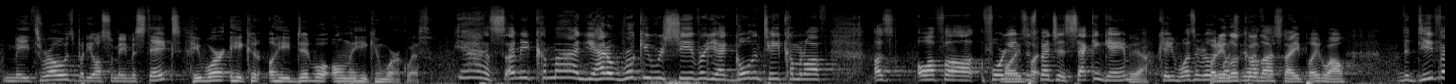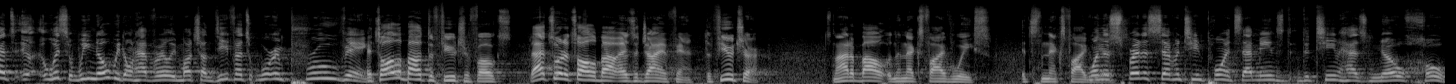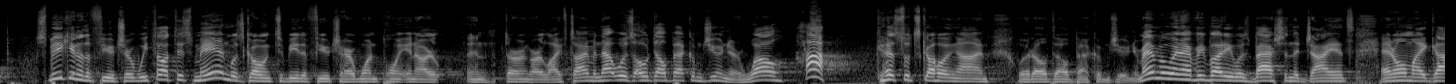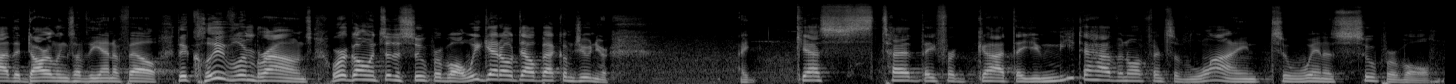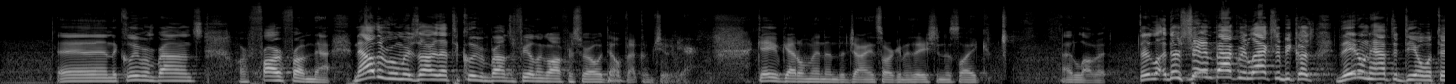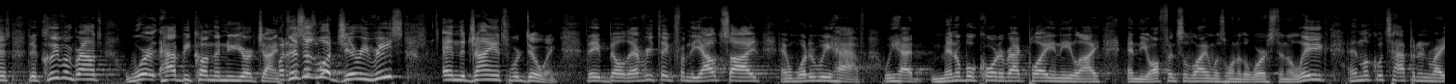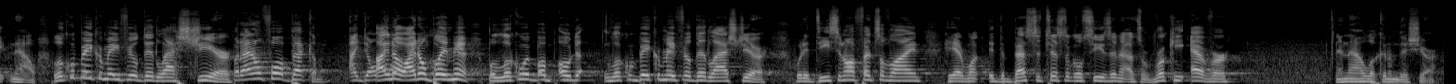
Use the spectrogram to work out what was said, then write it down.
made throws, but he also made mistakes. He worked. He could. He did what only he can work with. Yes, I mean, come on. You had a rookie receiver. You had Golden Tate coming off us off a four game suspension, his second game. Yeah. Okay, he wasn't really. But he looked good last night. He played well. The defense. uh, Listen, we know we don't have really much on defense. We're improving. It's all about the future, folks. That's what it's all about as a Giant fan. The future. It's not about the next five weeks. It's the next five when the spread is 17 points, that means the team has no hope. Speaking of the future, we thought this man was going to be the future at one point in our in during our lifetime, and that was Odell Beckham Jr. Well, ha! Guess what's going on with Odell Beckham Jr. Remember when everybody was bashing the Giants and oh my God, the darlings of the NFL, the Cleveland Browns, we're going to the Super Bowl. We get Odell Beckham Jr. I guess Ted, they forgot that you need to have an offensive line to win a Super Bowl. And the Cleveland Browns are far from that. Now the rumors are that the Cleveland Browns are fielding offers for Odell Beckham Jr. Dave Gettleman and the Giants organization is like, I love it. They're, they're sitting back relaxing because they don't have to deal with this. The Cleveland Browns were, have become the New York Giants. But- this is what Jerry Reese and the Giants were doing. They built everything from the outside, and what did we have? We had minimal quarterback play in Eli, and the offensive line was one of the worst in the league. And look what's happening right now. Look what Baker Mayfield did last year. But I don't fault Beckham. I don't. I know, I don't blame him. But look what look what Baker Mayfield did last year with a decent offensive line. He had one, the best statistical season as a rookie ever, and now look at him this year.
